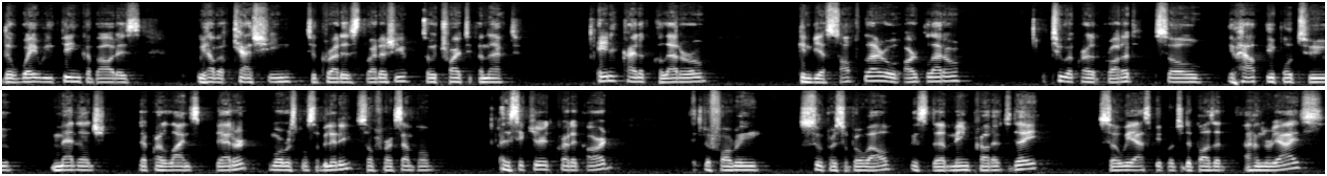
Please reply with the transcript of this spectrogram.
the way we think about is we have a caching to credit strategy. So we try to connect any kind of collateral, can be a soft collateral or hard collateral, to a credit product. So you help people to manage their credit lines better, more responsibility. So, for example, a secured credit card, it's performing super, super well. It's the main product today. So we ask people to deposit 100 reais,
